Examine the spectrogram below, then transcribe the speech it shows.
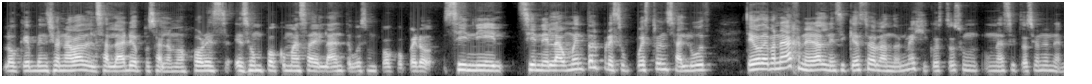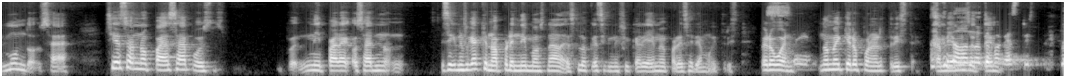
lo que mencionaba del salario, pues a lo mejor es, es un poco más adelante o es un poco, pero sin el, sin el aumento del presupuesto en salud, digo, de manera general, ni siquiera estoy hablando en México, esto es una situación en el mundo, o sea, si eso no pasa, pues, pues ni para, o sea, significa que no aprendimos nada, es lo que significaría y me parecería muy triste. Pero bueno, no me quiero poner triste. Cambiamos no, no te pongas triste.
